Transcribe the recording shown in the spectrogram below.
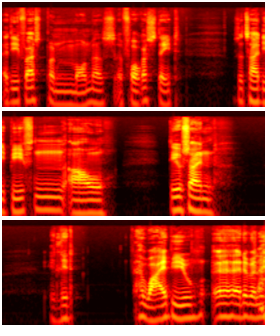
Er de først på en morgenmads uh, frokostdate. Så tager de biffen, og det er jo så en et lidt Hawaii-bio, øh, er det vel?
